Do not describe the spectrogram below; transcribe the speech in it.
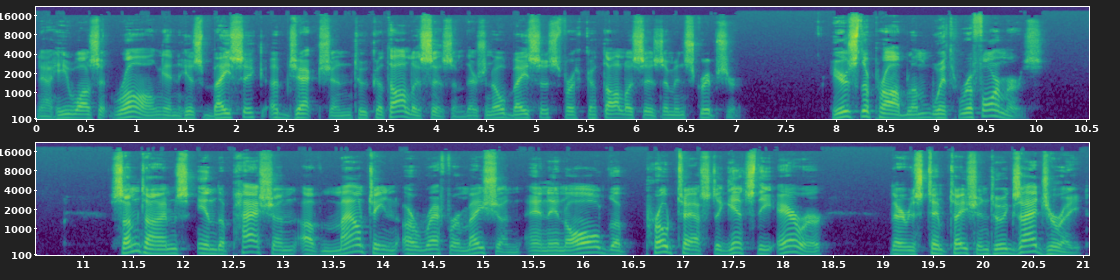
Now, he wasn't wrong in his basic objection to Catholicism. There's no basis for Catholicism in Scripture. Here's the problem with reformers. Sometimes, in the passion of mounting a reformation and in all the protest against the error, there is temptation to exaggerate.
